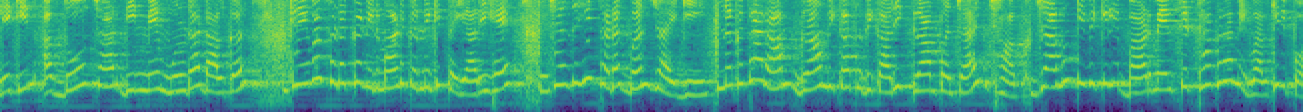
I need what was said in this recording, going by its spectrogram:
लेकिन अब दो चार दिन में मुर्डा डालकर ग्रेवल सड़क का निर्माण करने की तैयारी है। जल्द ही सड़क बन जाएगी। नकता राम, ग्राम विकास अधिकारी, ग्राम पंचायत झाक। जागरूक टीवी के लिए बाड़मेर से ठाकरा मेघवाल की रिपोर्ट।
